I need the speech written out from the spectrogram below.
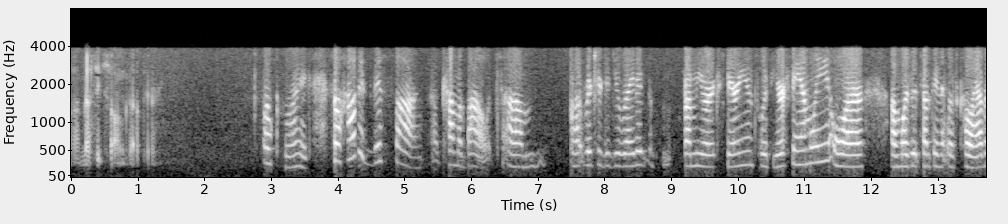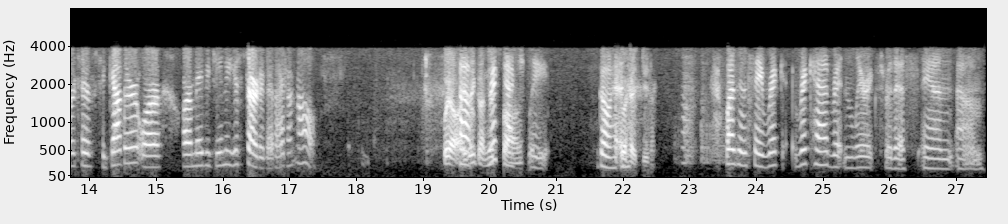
uh, message songs out there. Oh, great! So, how did this song uh, come about? Um, uh, Richard, did you write it from your experience with your family, or um, was it something that was collaborative together, or, or maybe Jeana, you started it? I don't know. Well, I uh, think on this Rick song. actually, go ahead. Go ahead, Jeana. Well, I was going to say Rick. Rick had written lyrics for this, and um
